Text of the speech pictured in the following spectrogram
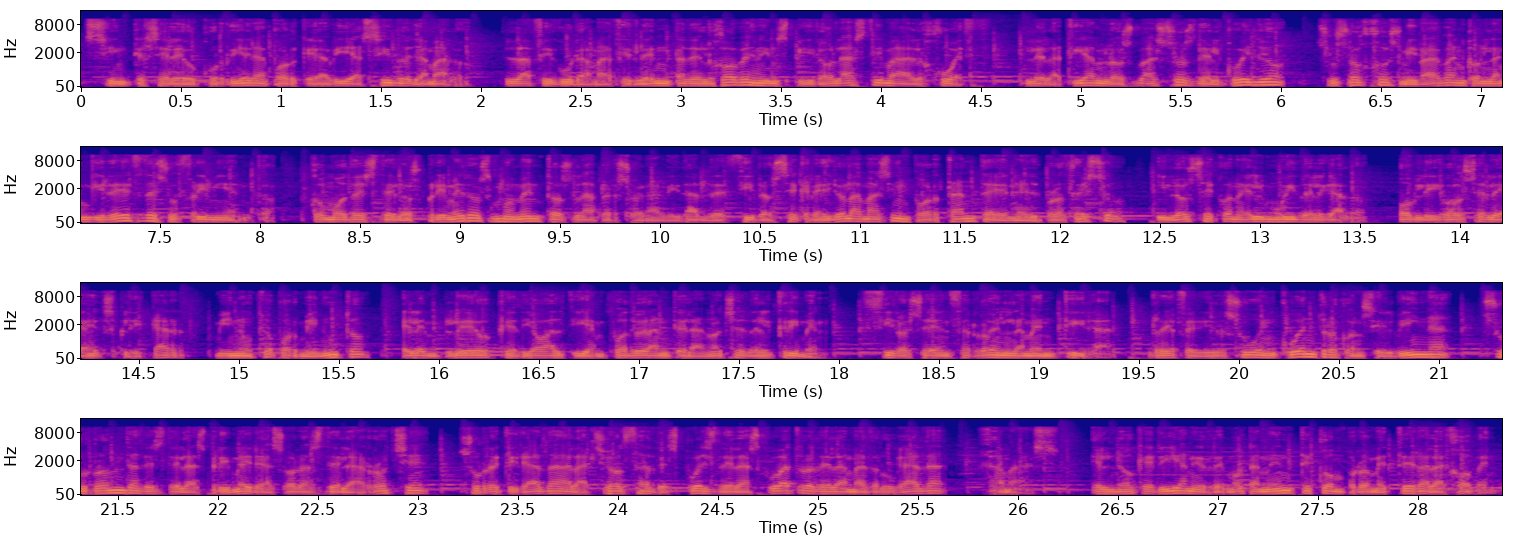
sin que se le ocurriera por qué había sido llamado. La figura macilenta del joven inspiró lástima al juez. Le latían los vasos del cuello, sus ojos miraban con languidez de sufrimiento. Como desde los primeros momentos la personalidad de Ciro se creyó la más importante en el proceso, y lo sé con él muy delgado. Obligósele a explicar, minuto por minuto, el empleo que dio al tiempo durante la noche del crimen. Ciro se encerró en la mentira, referir su encuentro con Silvina, su ronda desde las primeras horas de la roche, su retirada a la choza después de las 4 de la madrugada, jamás. Él no quería ni remotamente comprometer a la joven.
